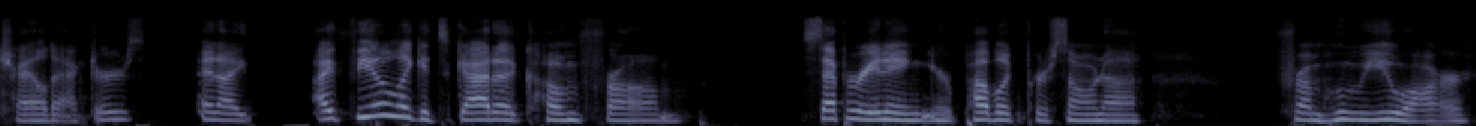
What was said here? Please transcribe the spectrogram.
child actors and i i feel like it's gotta come from separating your public persona from who you are.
